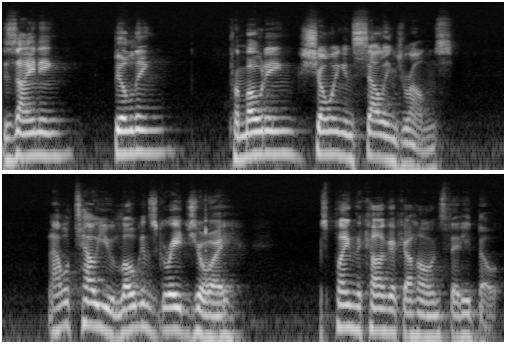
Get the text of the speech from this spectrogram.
designing, building, promoting, showing, and selling drums. And I will tell you, Logan's great joy was playing the conga cajones that he built.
